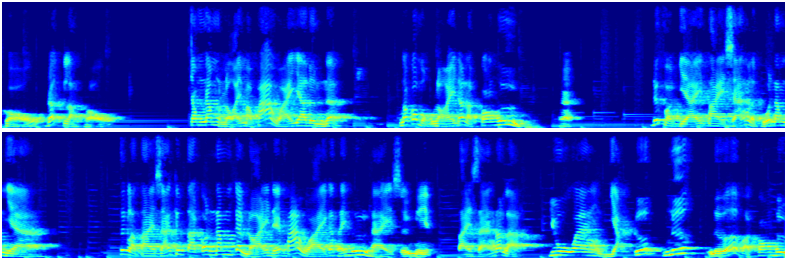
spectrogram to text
Khổ, rất là khổ. Trong năm loại mà phá hoại gia đình á, nó có một loại đó là con hư. Đức phật dạy tài sản là của năm nhà. Tức là tài sản chúng ta có năm cái loại để phá hoại có thể hư hại sự nghiệp. Tài sản đó là vua quan giặc cướp, nước, lửa và con hư.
